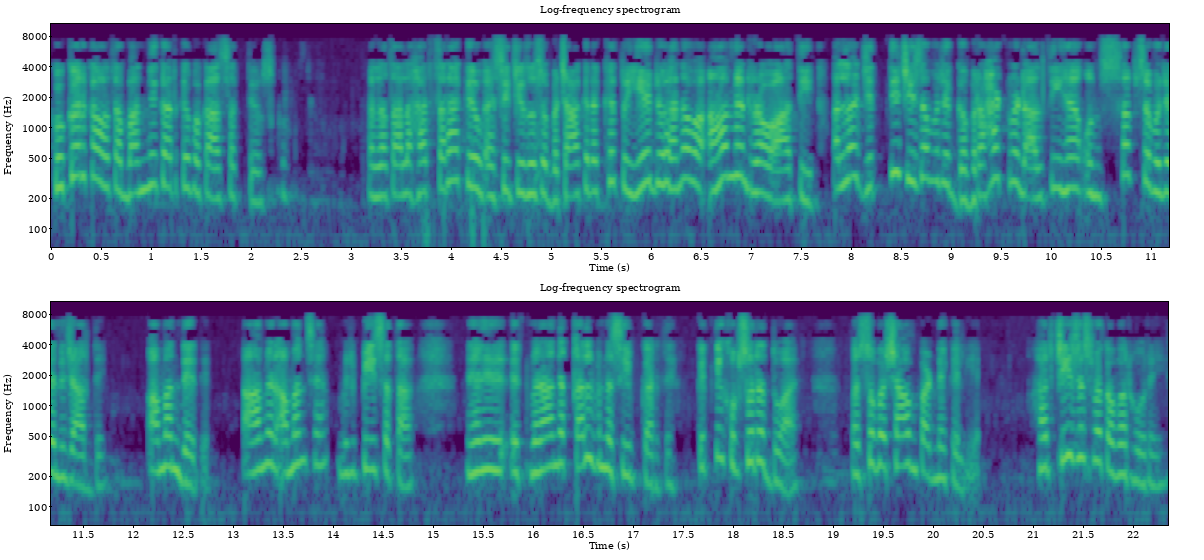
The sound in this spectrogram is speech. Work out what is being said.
کوکر کا ہوتا ہے بند نہیں کر کے پکا سکتے اس کو۔ اللہ تعالیٰ ہر طرح کے ایسی چیزوں سے بچا کے رکھے۔ تو یہ جو ہے نا وہ اہم رو آتی اللہ جتنی چیزیں مجھے گھبراہٹ میں ڈالتی ہیں ان سب سے مجھے نجات دے امن دے دے۔ آمن امن سے مجھے پیس عطا یعنی اطمینان قلب نصیب کر دے۔ کتنی خوبصورت دعا ہے۔ بس صبح شام پڑھنے کے لیے۔ ہر چیز اس میں کور ہو رہی ہے۔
